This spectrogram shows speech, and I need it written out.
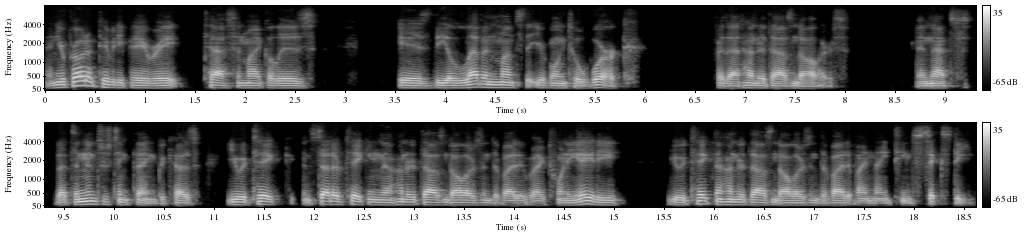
And your productivity pay rate, Tess and Michael, is is the 11 months that you're going to work for that $100,000 and that's that's an interesting thing because you would take instead of taking the hundred thousand dollars and divide it by 2080 you would take the hundred thousand dollars and divide it by 1960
